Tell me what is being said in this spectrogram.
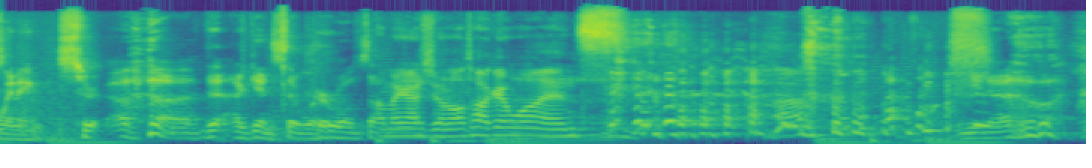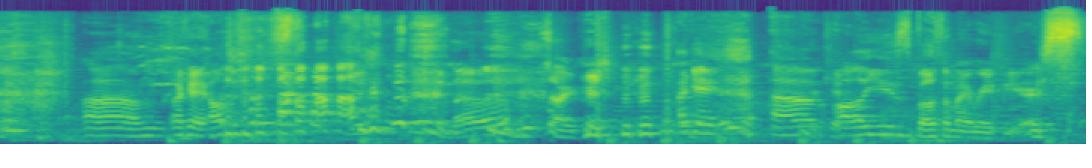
winning? Sir, uh, the- against the werewolves. Oh my gosh! Don't all talk at once. You know? Um, okay, I'll just. no. Sorry, Christian. Okay, um, I'll use both of my rapiers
